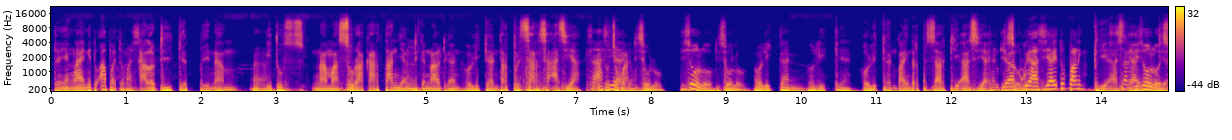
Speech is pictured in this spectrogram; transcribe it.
dan yang lain itu apa tuh, Mas? Kalau di Get Benam Heeh. itu nama Surakartan yang Hmm. dikenal dengan hooligan terbesar se-Asia. Se-Asia itu cuma itu? di Solo. Di Solo. di Solo. Hooligan. Hooligan. Hooligan paling terbesar di Asia Dan itu di Solo. Asia itu paling Di Asia di itu Solo di ya.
